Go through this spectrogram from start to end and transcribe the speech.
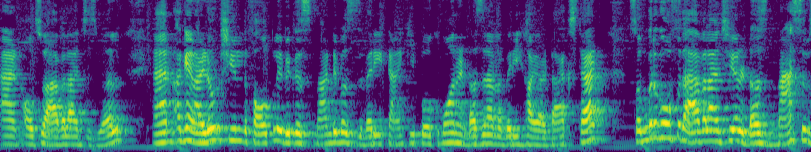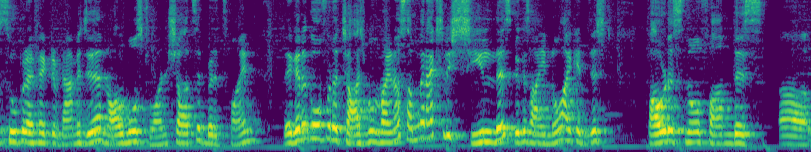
and also Avalanche as well. And again, I don't shield the Foul Play because Mandibuzz is a very tanky Pokemon and doesn't have a very high attack stat. So I'm going to go for the Avalanche here. It does massive super effective damage there and almost one-shots it, but it's fine. They're going to go for a charge move right now. So I'm going to actually shield this because I know I can just powder snow farm this uh,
